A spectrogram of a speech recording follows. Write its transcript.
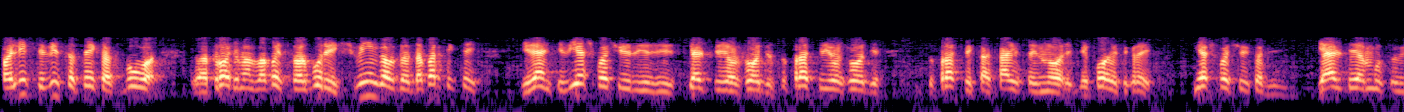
palikti visą tai, kas buvo, atrodė man labai svarbu, reikšminga, o dabar tik tai gyventi viešpačiu ir, ir skelbti jo žodį, suprasti jo žodį, suprasti, ką, ką jisai nori. Dėkoju tikrai viešpačiui, kad gelbėja mūsų,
